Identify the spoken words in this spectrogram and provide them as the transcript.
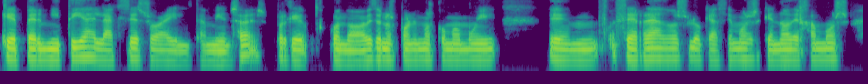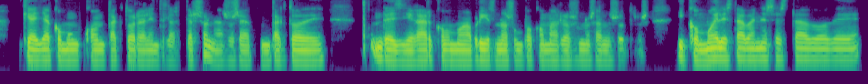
Que permitía el acceso a él también, ¿sabes? Porque cuando a veces nos ponemos como muy Em, cerrados, lo que hacemos es que no dejamos que haya como un contacto real entre las personas, o sea, contacto de, de llegar como a abrirnos un poco más los unos a los otros. Y como él estaba en ese estado de,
